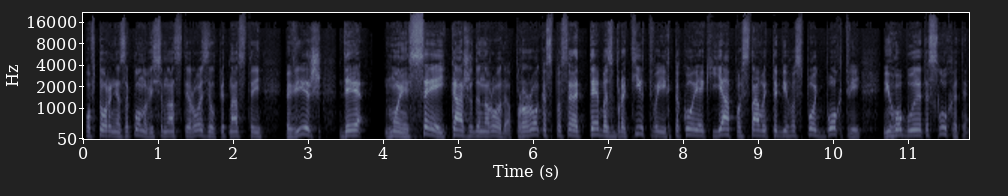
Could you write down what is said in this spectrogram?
повторення закону, 18 розділ, 15 вірш, де Моїсей каже до народа: пророка спосеред тебе з братів твоїх, такого, як я, поставить тобі Господь Бог твій, його будете слухати.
